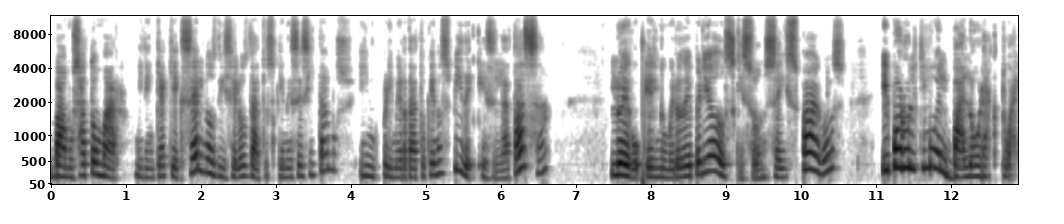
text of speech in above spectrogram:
Vamos a tomar, miren que aquí Excel nos dice los datos que necesitamos. el primer dato que nos pide es la tasa, luego el número de periodos, que son seis pagos, y por último el valor actual.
